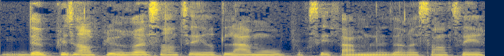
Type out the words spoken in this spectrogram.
de plus en plus ressentir de l'amour pour ces femmes-là, de ressentir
